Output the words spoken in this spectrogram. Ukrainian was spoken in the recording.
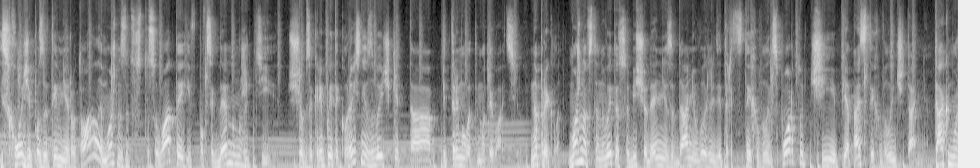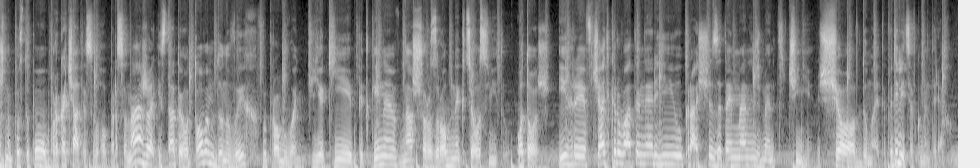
І схожі позитивні ритуали можна застосувати і в повсякденному житті, щоб закріпити корисні звички та підтримувати мотивацію. Наприклад, можна встановити собі щоденні завдання у вигляді 30 хвилин спорту чи 15 хвилин читання. Так можна поступово прокачати свого персонажа і стати готовим до нових випробувань, які підкине наш розробник цього світу. Отож, ігри вчать керувати енергією краще за тайм-менеджмент чи ні? Що думаєте? Поділіться в коментарях.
